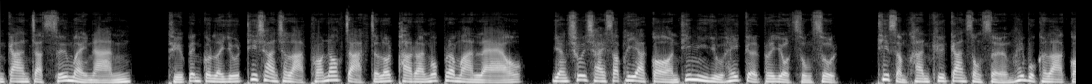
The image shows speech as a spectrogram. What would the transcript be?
นการจัดซื้อใหม่นั้น ถือเป็นกลยุทธ์ที่ชาญฉลาดเพราะนอกจากจะลดภาระงบประมาณแล้ว ยังช่วยใช้ทรัพยากรที่มีอยู่ให้เกิดประโยชน์สูงสุด ที่สำคัญคือการส่งเสริมให้บุคลาก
